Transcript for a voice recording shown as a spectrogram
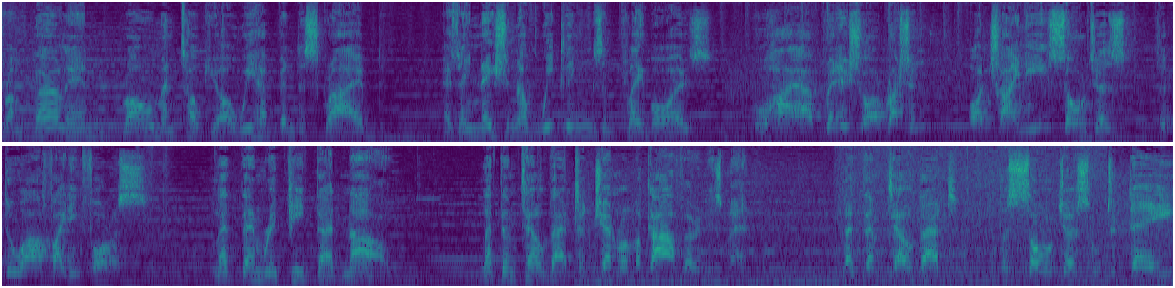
From Berlin, Rome, and Tokyo, we have been described as a nation of weaklings and playboys who hire British or Russian or Chinese soldiers to do our fighting for us. Let them repeat that now. Let them tell that to General MacArthur and his men. Let them tell that to the soldiers who today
